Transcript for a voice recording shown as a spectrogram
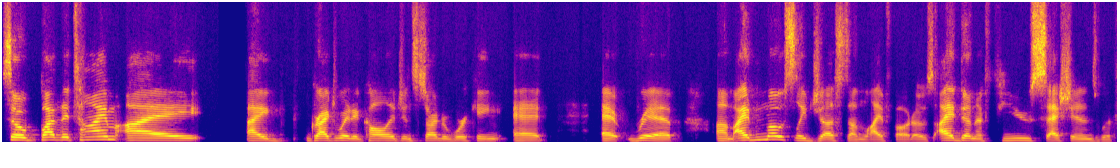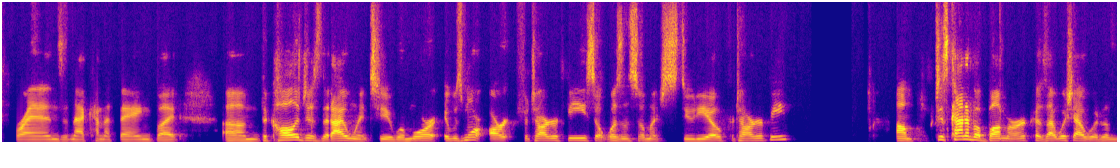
So by the time I I graduated college and started working at at RIP. Um, I had mostly just done live photos. I had done a few sessions with friends and that kind of thing, but um, the colleges that I went to were more. It was more art photography, so it wasn't so much studio photography. Um, which is kind of a bummer because I wish I would have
